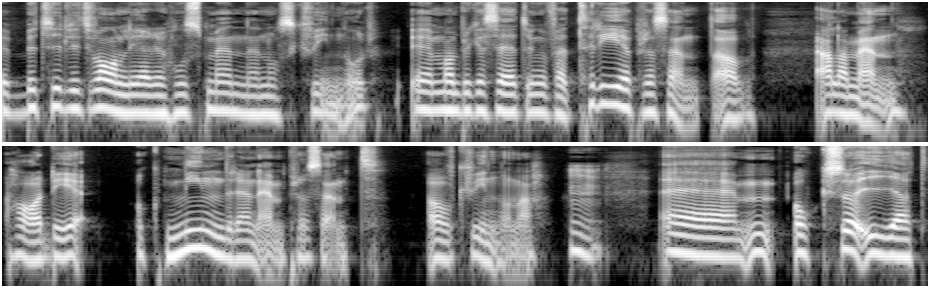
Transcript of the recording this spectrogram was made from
eh, betydligt vanligare hos män än hos kvinnor. Eh, man brukar säga att ungefär 3% av alla män har det och mindre än 1% av kvinnorna. Mm. Eh, också i att,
